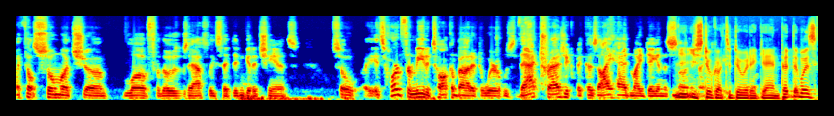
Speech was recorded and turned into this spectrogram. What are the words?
I felt so much um, love for those athletes that didn't get a chance so it's hard for me to talk about it to where it was that tragic because I had my day in the sun. You, still got to do it again, but there was.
